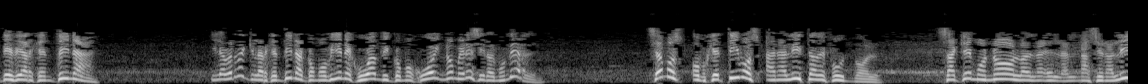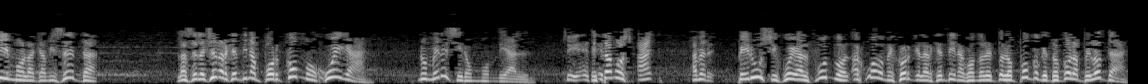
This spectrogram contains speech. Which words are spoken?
desde Argentina, y la verdad que la Argentina, como viene jugando y como jugó hoy, no merece ir al Mundial. Seamos objetivos analistas de fútbol. Saquemos no el nacionalismo, la camiseta. La selección argentina, por cómo juega, no merece ir a un Mundial. Sí, Estamos. A, a, ver, Perú, si juega al fútbol, ha jugado mejor que la Argentina. Cuando le, lo poco que tocó la pelota,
